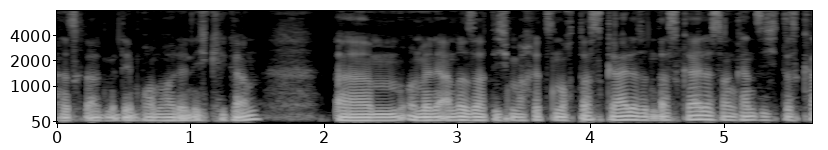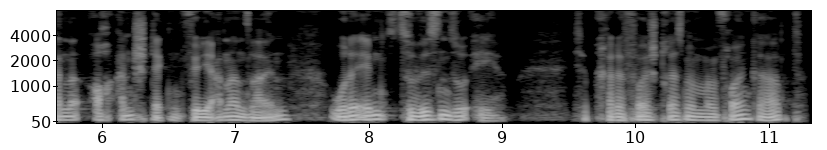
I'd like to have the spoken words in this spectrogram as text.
alles klar, mit dem brauchen wir heute nicht kickern. Ähm, und wenn der andere sagt, ich mache jetzt noch das Geiles und das Geiles, dann kann sich, das kann auch ansteckend für die anderen sein. Oder eben zu wissen, so, ey, ich habe gerade voll Stress mit meinem Freund gehabt.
